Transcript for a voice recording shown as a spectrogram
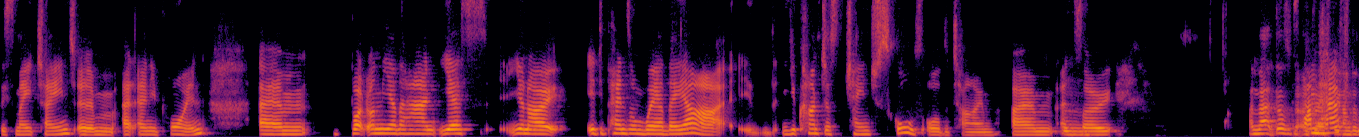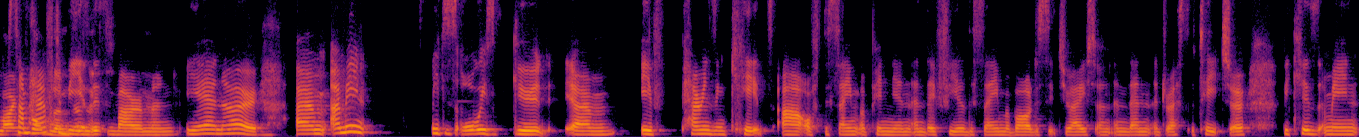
this may change um, at any point. Um, but on the other hand yes you know it depends on where they are. You can't just change schools all the time. Um, and mm. so and that doesn't some have, some problem, have to be in it? this environment. Yeah. No. Um, i mean it is always good um, if parents and kids are of the same opinion and they feel the same about the situation and then address the teacher. Because i mean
